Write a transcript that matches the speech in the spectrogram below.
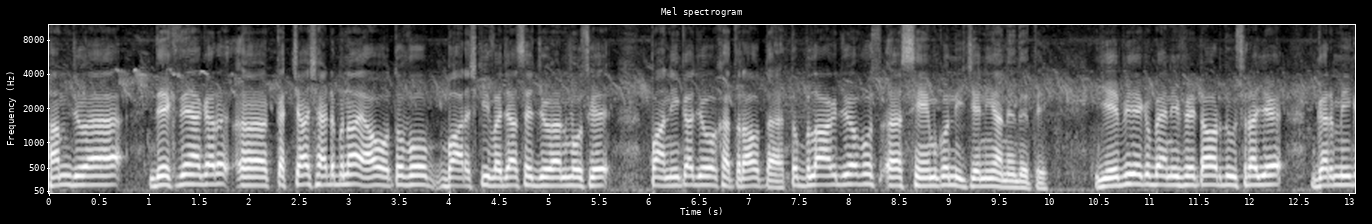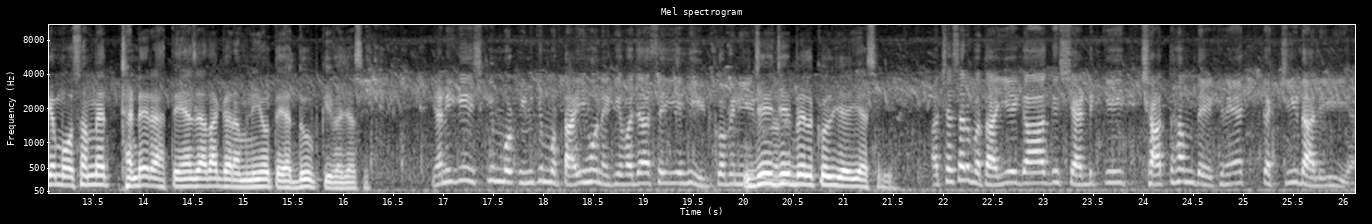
हम जो है देखते हैं अगर अ, कच्चा शेड बनाया हो तो वो बारिश की वजह से जो है वो उसके पानी का जो ख़तरा होता है। तो ब्लॉक जो है वो सेम को नीचे नहीं आने देते। ये भी एक बेनिफिट है और दूसरा ये गर्मी के मौसम में ठंडे रहते हैं ज़्यादा गर्म नहीं होते हैं धूप की वजह से। यानी कि इसकी इनकी मोटाई होने की वजह से ये हीट को भी नहीं जी जी बिल्कुल यही ऐसे ही है। अच्छा सर बताइएगा कि शेड की छत हम देख रहे हैं कच्ची डाली हुई है।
